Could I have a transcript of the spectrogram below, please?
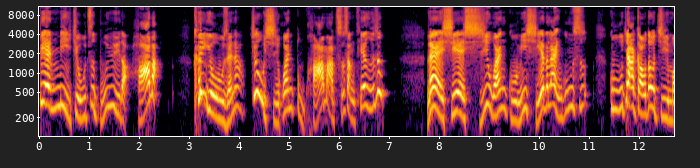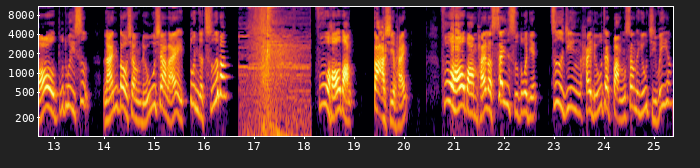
便秘久治不愈的蛤蟆，可有人啊就喜欢赌蛤蟆吃上天鹅肉。那些洗碗股民鞋的烂公司，股价搞到几毛不退市，难道想留下来炖着吃吗？富豪榜大洗牌，富豪榜排了三十多年，至今还留在榜上的有几位呀？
